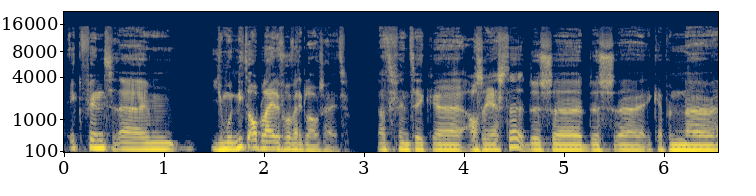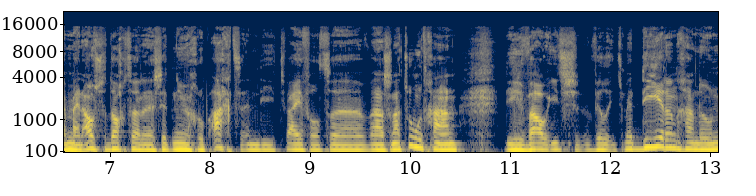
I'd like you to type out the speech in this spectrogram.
ik vind, ehm, je moet niet opleiden voor werkloosheid. Dat vind ik eh, als eerste. Dus, eh, dus eh, ik heb een, mijn oudste dochter zit nu in groep 8 en die twijfelt waar ze naartoe moet gaan. Die wou iets, wil iets met dieren gaan doen,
